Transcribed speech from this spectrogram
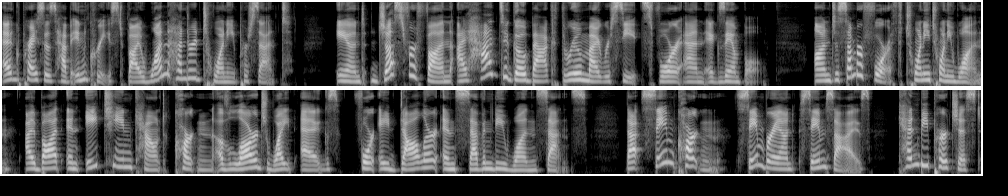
egg prices have increased by 120%. And just for fun, I had to go back through my receipts for an example. On December 4th, 2021, I bought an 18 count carton of large white eggs for a dollar and 71 cents. That same carton, same brand, same size, can be purchased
